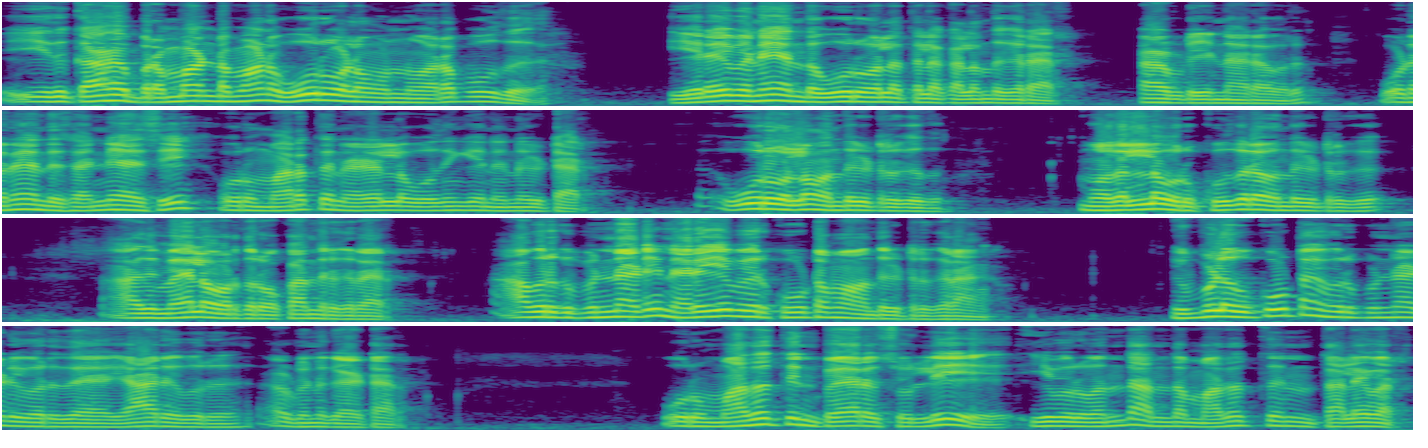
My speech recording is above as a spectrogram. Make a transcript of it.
இதுக்காக பிரம்மாண்டமான ஊர்வலம் ஒன்று வரப்போகுது. இறைவனே அந்த ஊர்வலத்தில் கலந்துக்கிறார் அப்படின்னார் அவர். உடனே அந்த சன்னியாசி ஒரு மரத்து நிழலில் ஒதுங்கி நின்றுக்கிட்டார் ஊர்வலம் வந்துக்கிட்டு இருக்குது. முதல்ல ஒரு குதிரை வந்துக்கிட்டு இருக்கு. அது மேலே ஒருத்தர் உட்காந்துருக்கிறார் அவருக்கு பின்னாடி நிறைய பேர் கூட்டமாக வந்துக்கிட்டு இருக்கிறாங்க. இவ்வளவு கூட்டம் இவர் பின்னாடி வருதே யார் இவர்? அப்படின்னு கேட்டார். ஒரு மதத்தின் பெயரை சொல்லி இவர் வந்து அந்த மதத்தின் தலைவர்.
